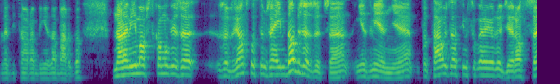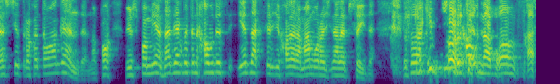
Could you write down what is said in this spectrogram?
lewicą robi nie za bardzo. No ale mimo wszystko mówię, że że w związku z tym, że ja im dobrze życzę, niezmiennie, to cały czas im sugeruję ludzie, rozszerzcie trochę tą agendę. No po, już pomijając, nawet jakby ten hołdys jednak stwierdził, cholera, mam urodziny, ale przyjdę. No z takim tortem na wąsach,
